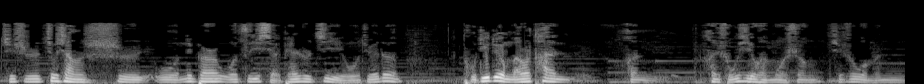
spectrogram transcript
其实就像是我那边我自己写了篇日记，我觉得土地对我们来说太很很熟悉又很陌生。其实我们，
